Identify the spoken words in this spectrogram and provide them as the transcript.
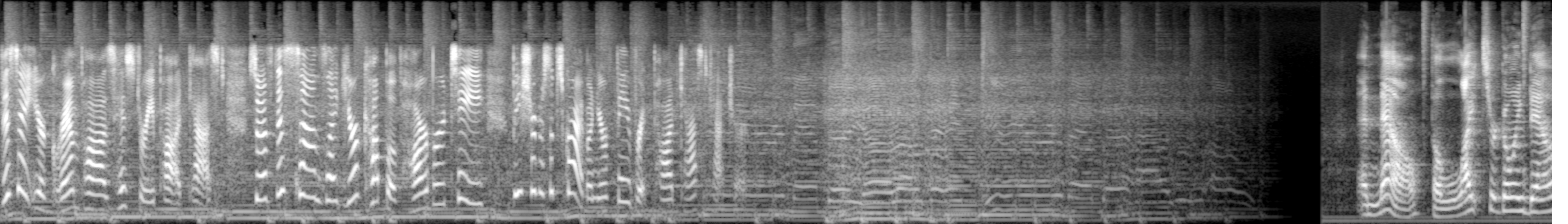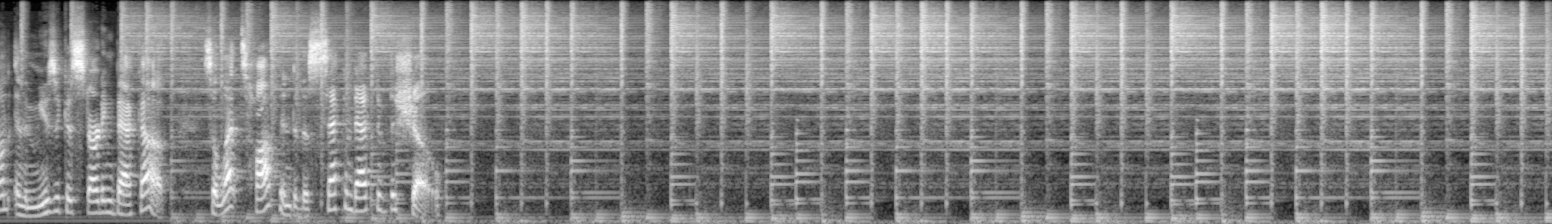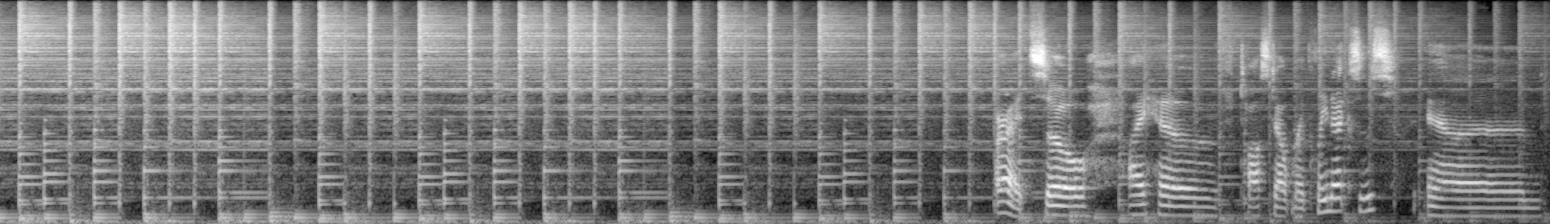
This ain't your grandpa's history podcast, so if this sounds like your cup of harbor tea, be sure to subscribe on your favorite podcast catcher. And now the lights are going down and the music is starting back up, so let's hop into the second act of the show. Alright, so I have tossed out my Kleenexes and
